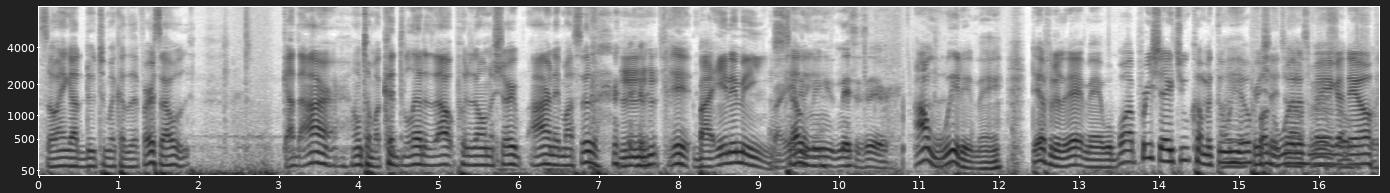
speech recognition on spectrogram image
So I ain't got to do too much because at first I was got the iron. I'm talking about cut the letters out, put it on the shirt, iron it myself. Mhm. yeah. By any means, By I'm any means necessary. I'm with it, man. Definitely that, man. Well, boy, I appreciate you coming through Oh, yeah, here, fucking with y'all, us, man. sure, Goddamn, sure.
